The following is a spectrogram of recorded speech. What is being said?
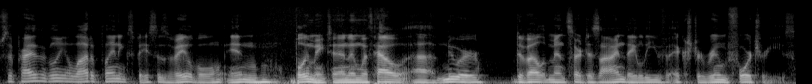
surprisingly a lot of planting spaces available in Bloomington, and with how uh, newer developments are designed, they leave extra room for trees.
